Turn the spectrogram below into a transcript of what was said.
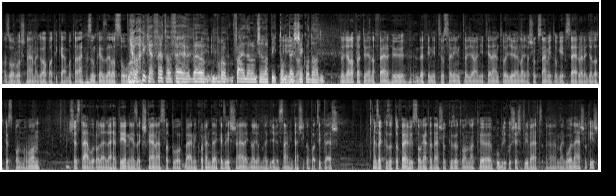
az orvosnál meg a patikába találkozunk ezzel a szóval. Ja, igen, fent a felhőbe a, a fájdalomcsillapítom, tessék odaadni. De hogy alapvetően a felhő definíció szerint hogy annyit jelent, hogy nagyon sok számítógép szerver egy adatközpontban van, és ezt távolról el lehet érni, ezek skálázhatóak, bármikor rendelkezésre áll egy nagyon nagy számítási kapacitás. Ezek között a felhőszolgáltatások között vannak publikus és privát megoldások is.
